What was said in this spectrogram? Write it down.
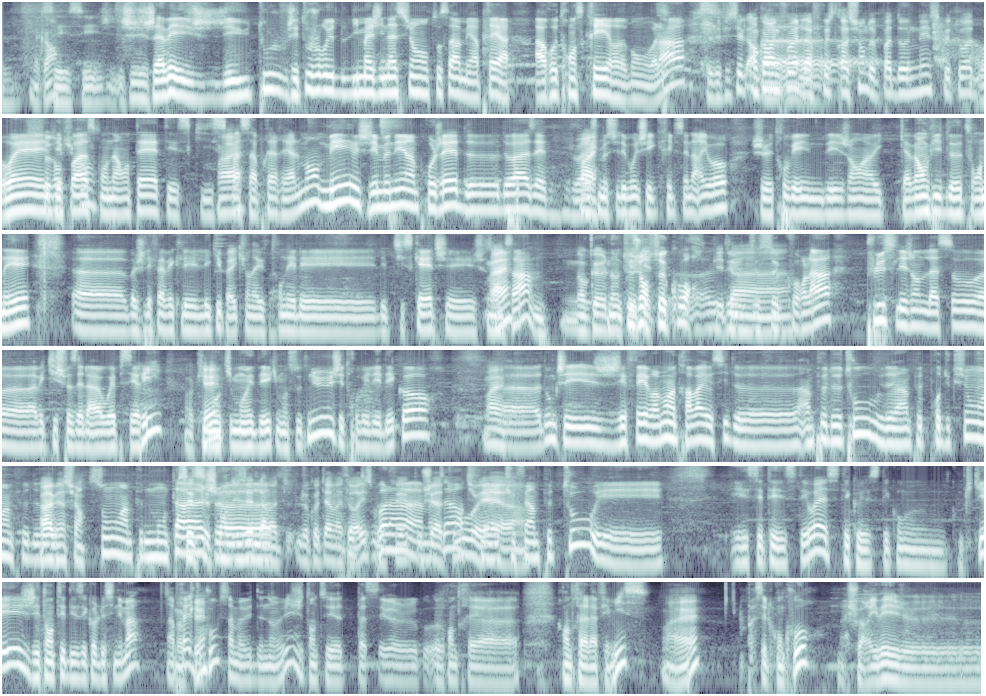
J'avais, j'ai eu tout, j'ai toujours eu de l'imagination, tout ça, mais après à, à retranscrire, euh, bon, voilà. C'est difficile. Encore une fois, de la Euh, frustration de pas donner ce que toi. Ouais, ce dont des tu fois, penses. ce qu'on a en tête et ce qui se passe après réellement. Mais j'ai mené un projet de, de A à Z. Je, Ouais. je me suis débrouillé, j'ai écrit le scénario, j'ai trouvé une des gens avec, qui avaient envie de tourner. Euh, bah, je l'ai fait avec l'équipe avec qui on avait tourné les, les petits sketchs et choses Ouais. comme ça. Donc, euh, Donc, toujours ce cours. euh, un- ce cours-là, plus les gens de l'assaut euh, avec qui je faisais la web série, Ok. qui m'ont- aidé, qui m'ont soutenu. J'ai trouvé les décors. Ouais. Euh, donc j'ai j'ai fait vraiment un travail aussi de un peu de tout, de- un peu de production, un peu de Ah, bien sûr. son, un peu de montage. c'est ce qu'on disait de euh, le côté amateurisme. voilà, fait toucher amateur, à tout. tu, et, fais, euh, tu fais un peu de tout et et c'était c'était ouais c'était que c'était com- compliqué. J'ai tenté des écoles de cinéma. Après du coup ça m'avait donné envie. J'ai tenté de passer euh, rentrer à rentrer à la Fémis, Ouais. passer le concours. Bah, je suis arrivé. Je...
